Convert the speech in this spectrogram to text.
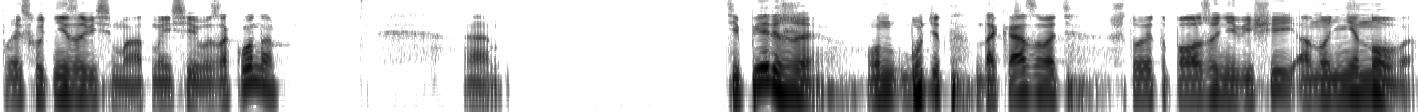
происходит независимо от Моисеева закона. Теперь же он будет доказывать, что это положение вещей, оно не ново.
